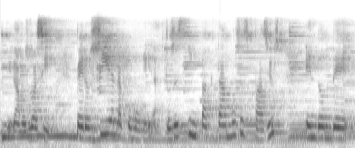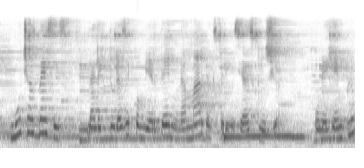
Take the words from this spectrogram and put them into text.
digámoslo así, pero sí en la comunidad. Entonces impactamos espacios en donde muchas veces la lectura se convierte en una amarga experiencia de exclusión. Un ejemplo,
